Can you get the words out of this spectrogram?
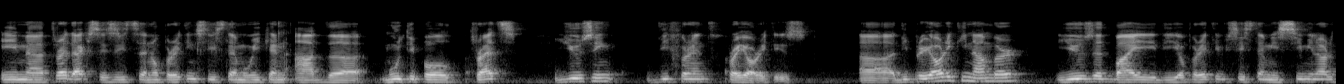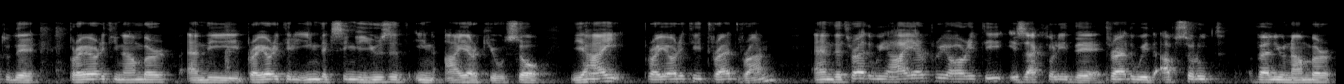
in uh, ThreadX, it's an operating system, we can add uh, multiple threads using different priorities. Uh, the priority number used by the operating system is similar to the priority number and the priority indexing used in IRQ. So the high priority thread run and the thread with higher priority is actually the thread with absolute value number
